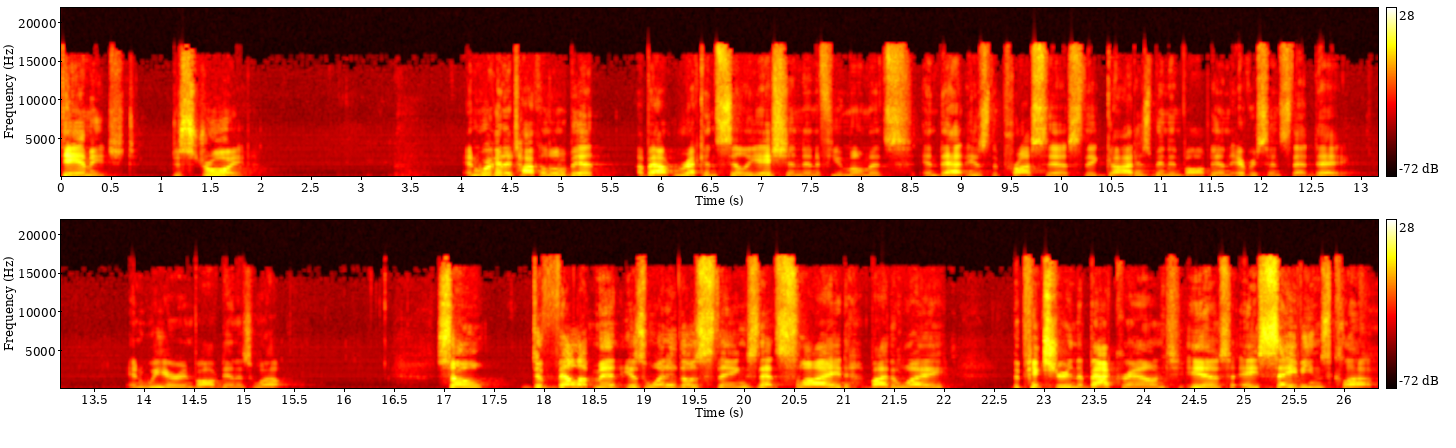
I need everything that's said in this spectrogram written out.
damaged, destroyed. And we're going to talk a little bit about reconciliation in a few moments, and that is the process that God has been involved in ever since that day. And we are involved in as well. So, development is one of those things that slide, by the way. The picture in the background is a savings club.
